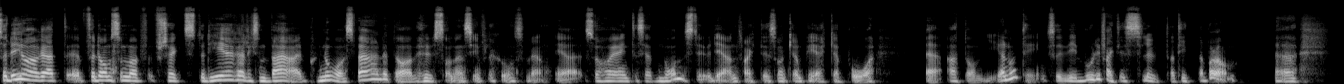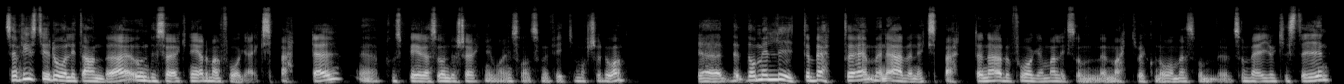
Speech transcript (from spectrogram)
Så det gör att eh, för de som har försökt studera liksom prognosvärdet av hushållens inflationsförväntningar så har jag inte sett någon studie än faktiskt som kan peka på eh, att de ger någonting. Så vi borde faktiskt sluta titta på dem. Eh, sen finns det ju då lite andra undersökningar där man frågar experter. Eh, Prosperas undersökning var en sån som vi fick i morse då. Eh, de är lite bättre, men även experterna. Då frågar man liksom makroekonomer som, som mig och Kristin.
